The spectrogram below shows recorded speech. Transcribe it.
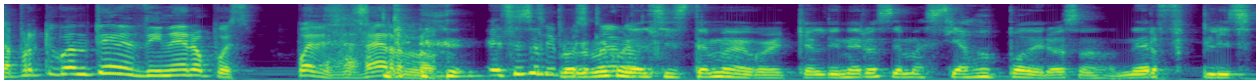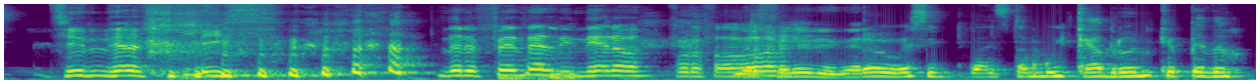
sea, porque cuando tienes dinero, pues puedes hacerlo. Ese es el pues, problema con el sistema, güey, que el dinero es demasiado poderoso. Nerf, please. Sí, nerf, please. Nerfen al dinero, por favor. Nerfen el dinero, güey, está muy cabrón, ¿qué pedo?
